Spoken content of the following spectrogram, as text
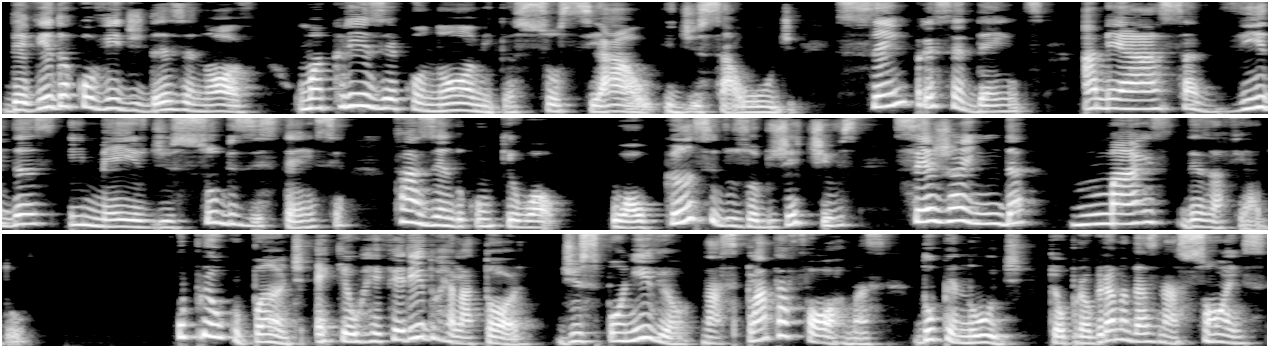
devido à Covid-19, uma crise econômica, social e de saúde sem precedentes ameaça vidas e meios de subsistência, fazendo com que o, o alcance dos objetivos seja ainda mais desafiador. O preocupante é que o referido relatório, disponível nas plataformas do PNUD, que é o Programa das Nações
